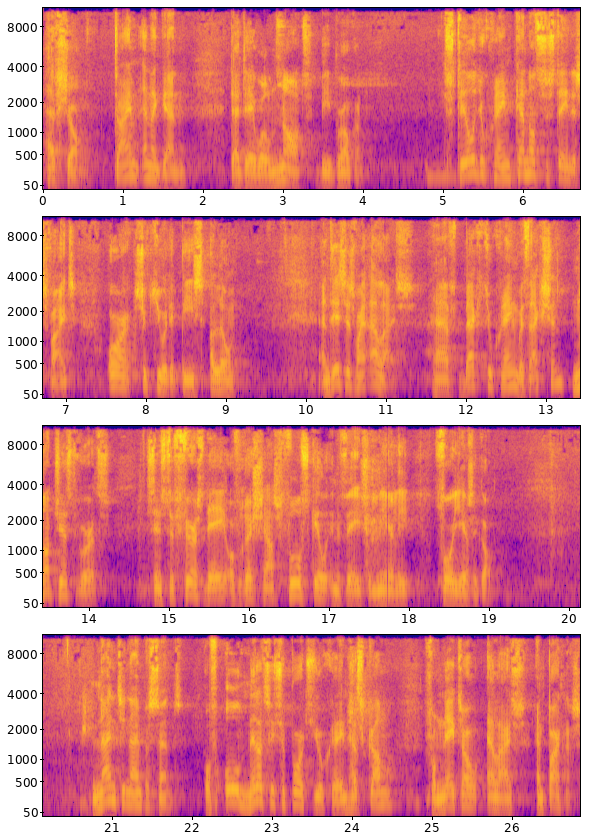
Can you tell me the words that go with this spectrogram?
have shown time and again that they will not be broken. Still, Ukraine cannot sustain this fight or secure the peace alone. And this is why allies have backed Ukraine with action, not just words, since the first day of Russia's full scale invasion nearly four years ago. 99% of all military support to Ukraine has come from NATO allies and partners.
